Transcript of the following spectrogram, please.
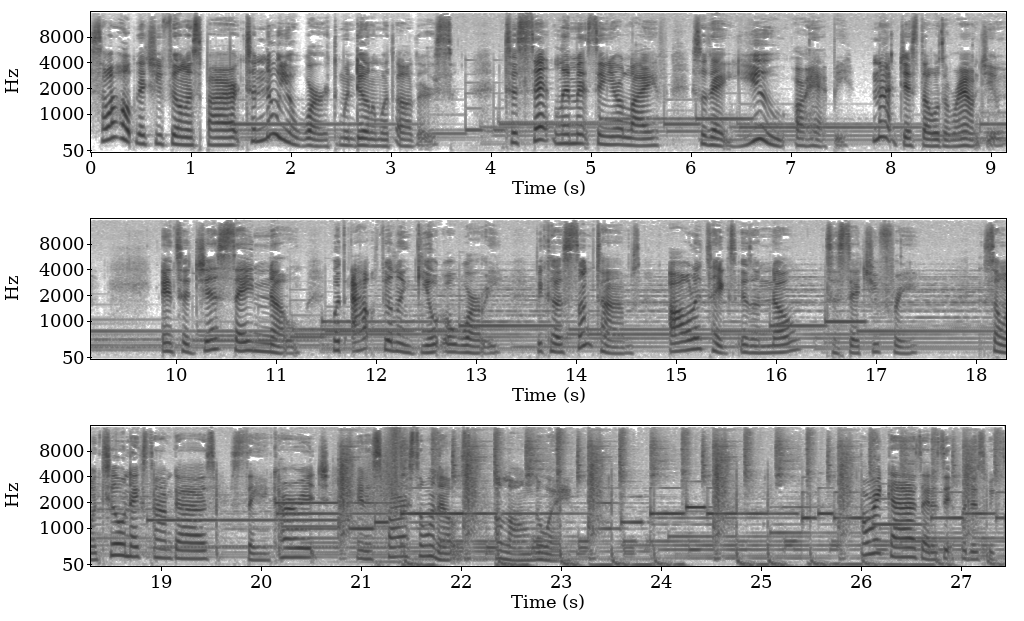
So I hope that you feel inspired to know your worth when dealing with others, to set limits in your life so that you are happy, not just those around you and to just say no without feeling guilt or worry because sometimes all it takes is a no to set you free. So until next time, guys, stay encouraged and inspire someone else along the way. All right, guys, that is it for this week's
